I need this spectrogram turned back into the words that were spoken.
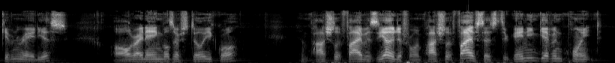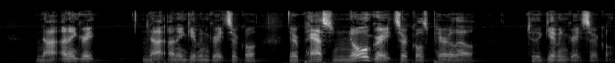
given radius. All right angles are still equal. And postulate 5 is the other different one. Postulate 5 says through any given point, not on a great not on a given great circle, there pass no great circles parallel to the given great circle.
